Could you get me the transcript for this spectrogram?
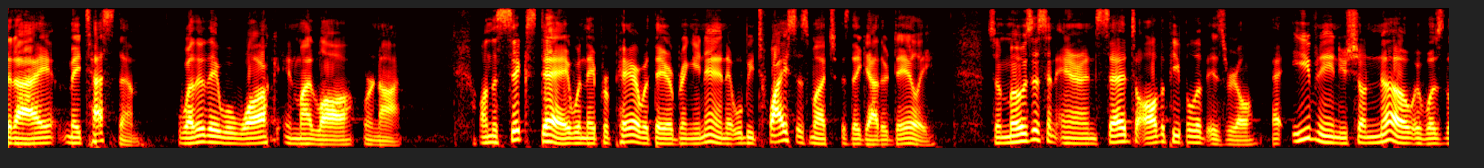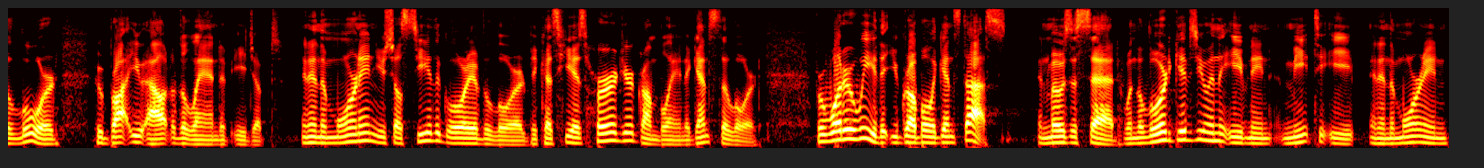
that I may test them, whether they will walk in my law or not. On the sixth day, when they prepare what they are bringing in, it will be twice as much as they gather daily. So Moses and Aaron said to all the people of Israel, At evening you shall know it was the Lord who brought you out of the land of Egypt. And in the morning you shall see the glory of the Lord, because he has heard your grumbling against the Lord. For what are we that you grumble against us? And Moses said, When the Lord gives you in the evening meat to eat, and in the morning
